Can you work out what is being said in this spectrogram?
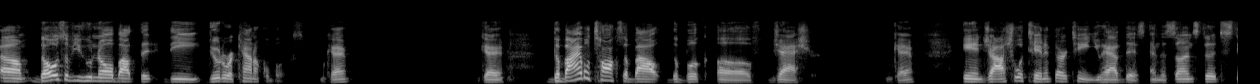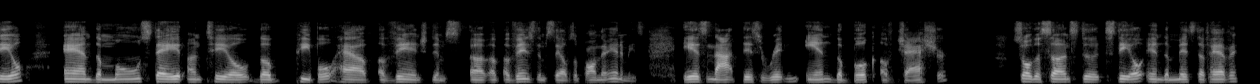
um, those of you who know about the the deuterocanonical books okay? Okay the bible talks about the book of jasher Okay. In Joshua 10 and 13, you have this, and the sun stood still, and the moon stayed until the people have avenged them, uh, avenged themselves upon their enemies. Is not this written in the book of Jasher? So the sun stood still in the midst of heaven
